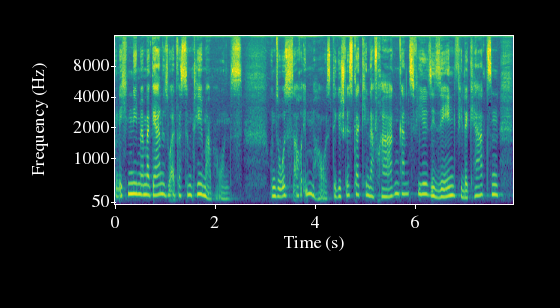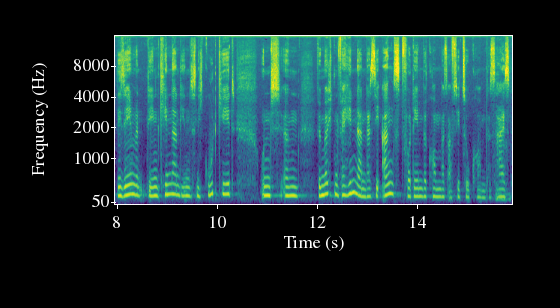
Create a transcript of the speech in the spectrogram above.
Und ich nehme immer gerne so etwas zum Thema bei uns. Und so ist es auch im Haus. Die Geschwisterkinder fragen ganz viel. Sie sehen viele Kerzen. Sie sehen den Kindern, denen es nicht gut geht. Und ähm, wir möchten verhindern, dass sie Angst vor dem bekommen, was auf sie zukommt. Das heißt,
